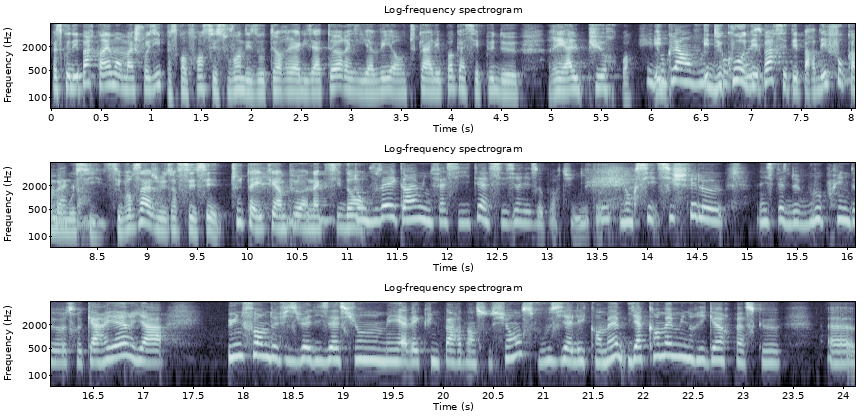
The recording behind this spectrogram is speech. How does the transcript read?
parce qu'au départ, quand même, on m'a choisi parce qu'en France, c'est souvent des auteurs-réalisateurs et il y avait, en tout cas à l'époque, assez peu de réal pur, quoi. Et, donc là, on vous et du coup, au départ, c'était par défaut quand même aussi. C'est pour ça, je veux dire, c'est tout a été un peu un accident. Donc vous avez quand même une facilité à saisir les opportunités. Donc si, si je fais le, une espèce de blueprint de votre carrière, il y a une forme de visualisation, mais avec une part d'insouciance, vous y allez quand même. Il y a quand même une rigueur parce que euh,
